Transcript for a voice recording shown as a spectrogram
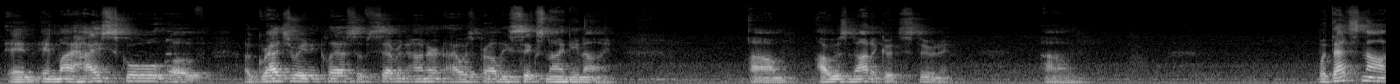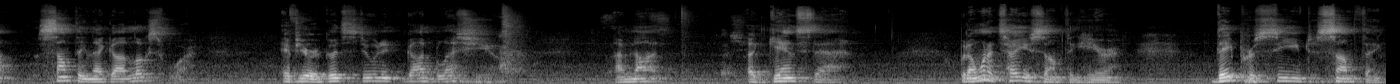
And in my high school of a graduating class of 700, I was probably 699. Um, I was not a good student. Um, but that's not something that God looks for. If you're a good student, God bless you. I'm not against that. But I want to tell you something here. They perceived something.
